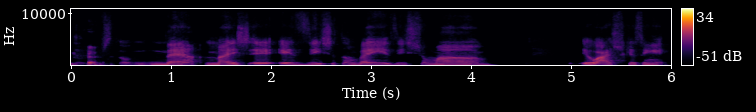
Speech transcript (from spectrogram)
né? mas é, existe também, existe uma eu acho que assim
